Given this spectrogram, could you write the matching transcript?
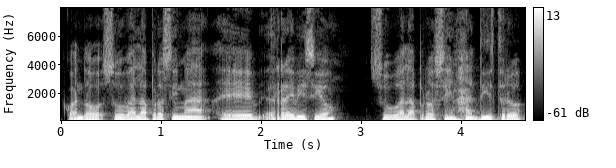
Cuando suba la próxima eh, revisión, suba la próxima distro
